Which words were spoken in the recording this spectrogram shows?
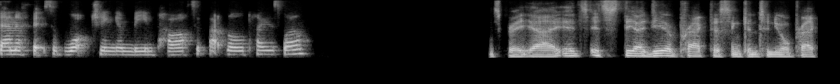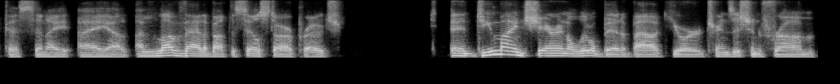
benefits of watching and being part of that role play as well. That's great. Yeah, it's it's the idea of practice and continual practice, and I I uh, I love that about the SalesStar approach. And do you mind sharing a little bit about your transition from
